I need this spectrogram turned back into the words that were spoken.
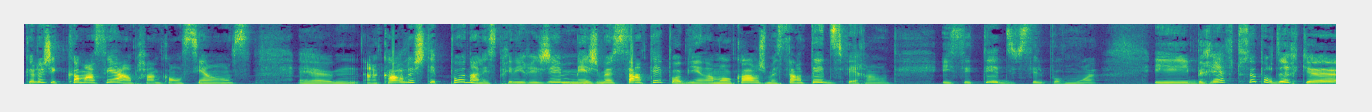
que là, j'ai commencé à en prendre conscience. Euh, encore là, je n'étais pas dans l'esprit des régimes, mais je me sentais pas bien dans mon corps, je me sentais différente et c'était difficile pour moi. Et bref, tout ça pour dire que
